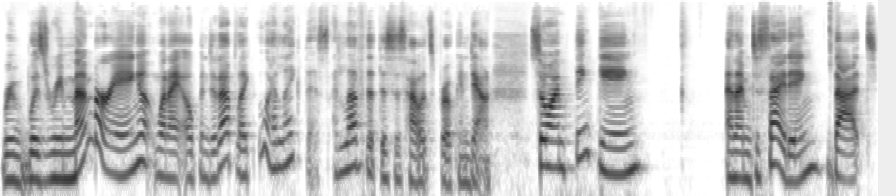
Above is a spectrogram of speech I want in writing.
re- was remembering when I opened it up, like, oh, I like this. I love that this is how it's broken down. So I'm thinking and I'm deciding that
